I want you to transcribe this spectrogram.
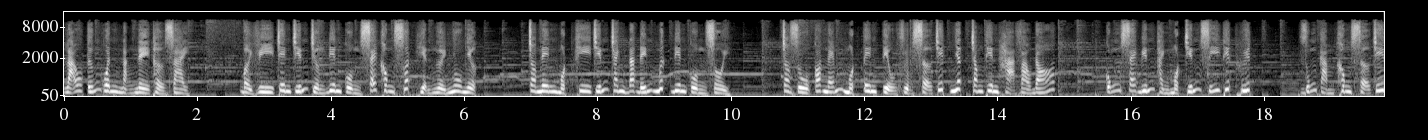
Lão tướng quân nặng nề thở dài. Bởi vì trên chiến trường điên cuồng sẽ không xuất hiện người nhu nhược. Cho nên một khi chiến tranh đã đến mức điên cuồng rồi. Cho dù có ném một tên tiểu vượt sợ chết nhất trong thiên hạ vào đó. Cũng sẽ biến thành một chiến sĩ thiết huyết. Dũng cảm không sợ chết.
